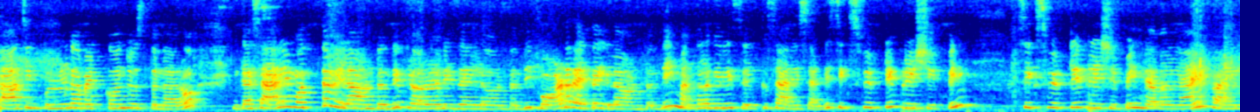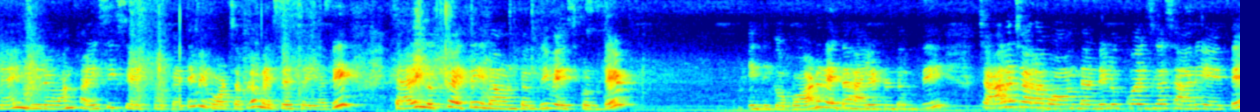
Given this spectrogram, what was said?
ఛార్జింగ్ ఫుల్గా పెట్టుకొని చూస్తున్నారు. ఇంకా శారీ మొత్తం ఇలా ఉంటుంది. ఫ్లోరల్ డిజైన్లో ఉంటుంది. బార్డర్ అయితే ఇలా ఉంటుంది. మంగళగిరి సిల్క్ శారీస్ అండి. Six fifty free shipping six fifty free shipping double nine five nine zero one five six eight ఫోర్కి అయితే మీరు వాట్సాప్లో మెసేజ్ చేయండి. శారీ లుక్ అయితే ఇలా ఉంటుంది వేసుకుంటే. ఇదిగో బార్డర్ అయితే హైలైట్ ఉంటుంది. చాలా చాలా బాగుందండి లుక్ వైజ్గా శారీ అయితే.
